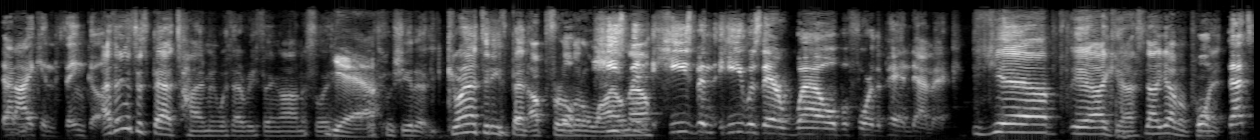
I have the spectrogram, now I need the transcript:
that I can think of. I think it's just bad timing with everything, honestly. Yeah. Kushida. Granted, he's been up for a Well, little he's while been- now. He's been he was there well before the pandemic. Yeah, yeah, I guess. Now you have a Well, point. that's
